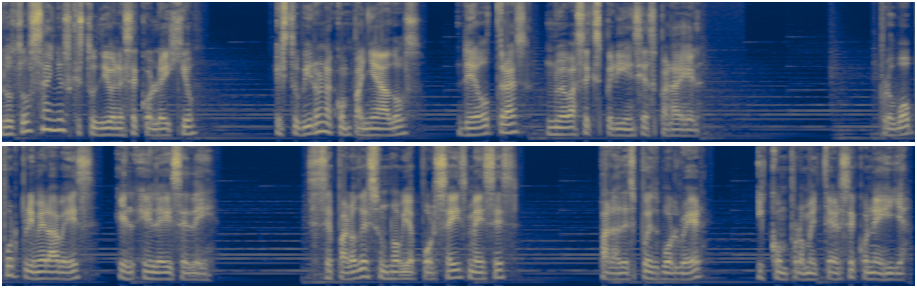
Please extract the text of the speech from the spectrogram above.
Los dos años que estudió en ese colegio estuvieron acompañados de otras nuevas experiencias para él. Probó por primera vez el LSD. Se separó de su novia por seis meses para después volver y comprometerse con ella.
